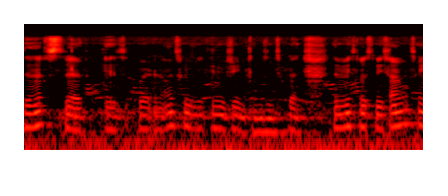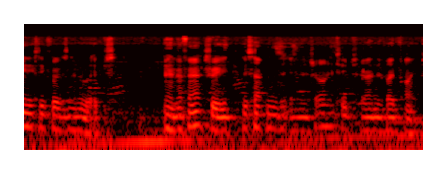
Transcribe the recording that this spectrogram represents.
The next step is where an ice cream making machine comes into play. The mix must be simultaneously frozen and whipped. In a factory, this happens in a giant tube surrounded by pipes.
